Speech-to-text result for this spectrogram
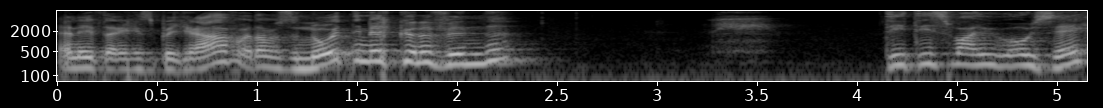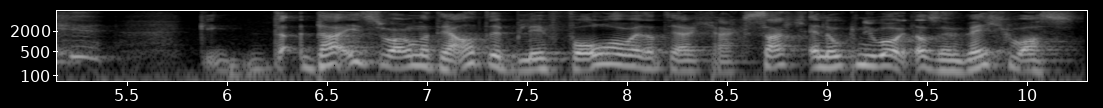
en heeft ergens begraven dat we ze nooit meer kunnen vinden. Dit is wat u wou zeggen? Dat is waarom dat hij altijd bleef volhouden dat hij haar graag zag en ook niet wou dat ze weg was.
